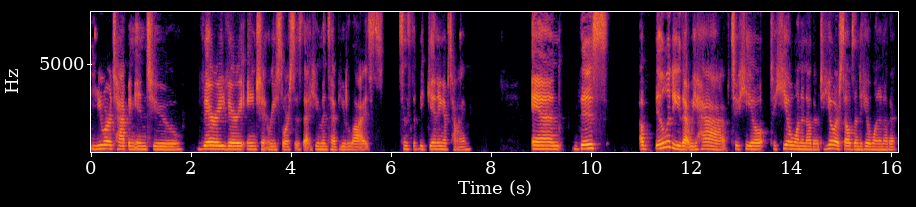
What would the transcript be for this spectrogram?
you are tapping into very, very ancient resources that humans have utilized since the beginning of time. And this ability that we have to heal to heal one another to heal ourselves and to heal one another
